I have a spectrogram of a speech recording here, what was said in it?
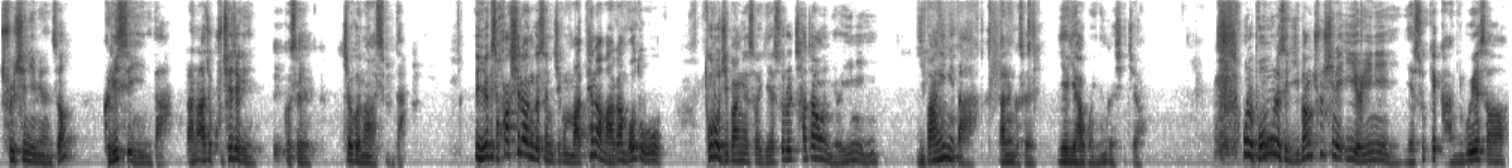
출신이면서 그리스인이다. 라는 아주 구체적인 것을 적어 놓았습니다. 여기서 확실한 것은 지금 마테나 마가 모두 도로 지방에서 예수를 찾아온 여인이 이방인이다. 라는 것을 얘기하고 있는 것이죠. 오늘 본문에서 이방 출신의 이 여인이 예수께 간구해서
